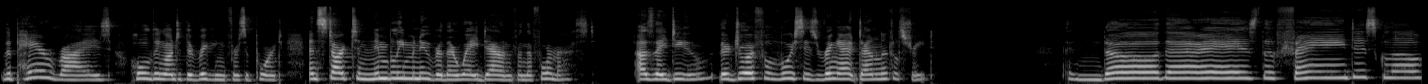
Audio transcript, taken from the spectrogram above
The pair rise, holding onto the rigging for support, and start to nimbly maneuver their way down from the foremast. As they do, their joyful voices ring out down Little Street. And though there is the faintest glow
